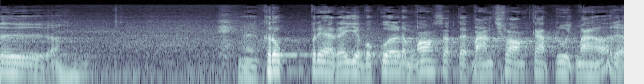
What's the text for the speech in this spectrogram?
គឺគ្រប់ ព្រះអរិយបុគ្គលទាំងអស់សិតតែបានឆ្លងកាត់រួចមកទេ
